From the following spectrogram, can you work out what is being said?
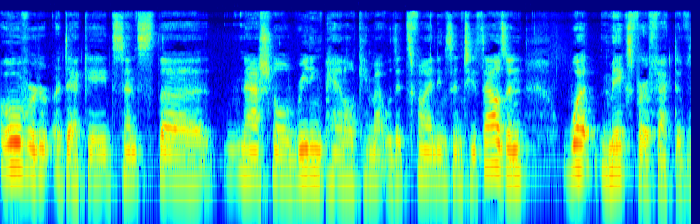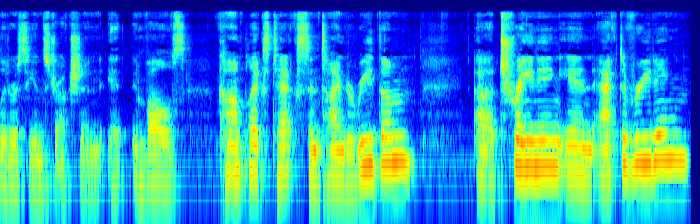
over a decade since the National Reading Panel came out with its findings in 2000 what makes for effective literacy instruction. It involves complex texts and time to read them, uh, training in active reading,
